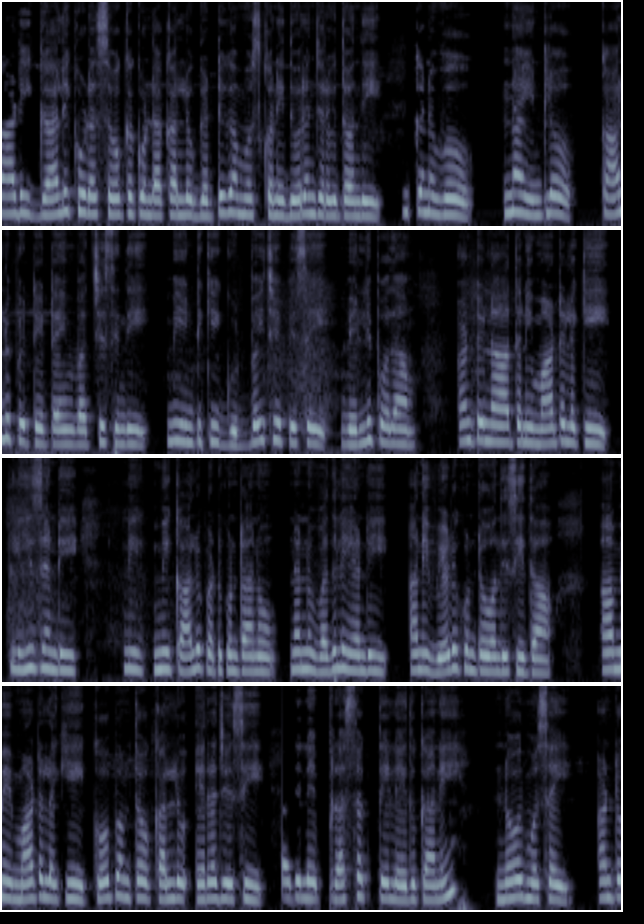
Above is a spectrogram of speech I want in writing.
వాడి గాలి కూడా సోకకుండా కళ్ళు గట్టిగా మూసుకొని దూరం జరుగుతోంది. ఇక నువ్వు నా ఇంట్లో కాలు పెట్టే టైం వచ్చేసింది. మీ ఇంటికి గుడ్ బై చెప్పేసి వెళ్ళిపోదాం అంటున్న అతని మాటలకి ప్లీజ్ అండి నీ మీ కాలు పట్టుకుంటాను నన్ను వదిలేయండి అని వేడుకుంటూ ఉంది సీత. ఆమె మాటలకి కోపంతో కళ్ళు ఎర్రజేసి వదిలే ప్రసక్తే లేదు కానీ నోర్ ముసై అంటూ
